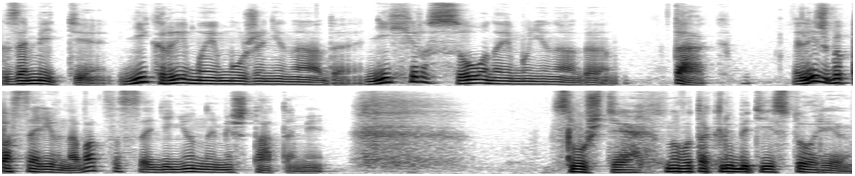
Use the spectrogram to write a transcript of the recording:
заметьте, ни Крыма ему уже не надо, ни Херсона ему не надо. Так, лишь бы посоревноваться с Соединенными Штатами. Слушайте, ну вы так любите историю.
